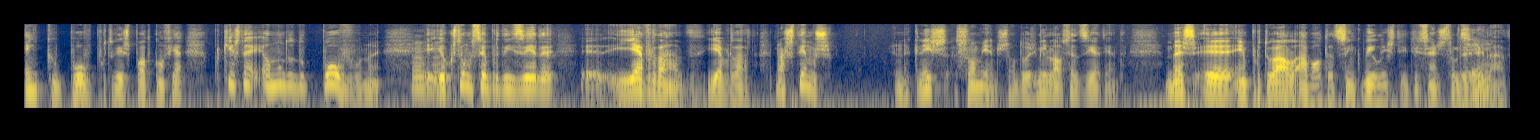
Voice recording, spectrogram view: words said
em que o povo português pode confiar, porque este é o mundo do povo, não é? Uhum. Eu costumo sempre dizer, eh, e é verdade, e é verdade, nós temos na CNIS são menos, são 2.980. Mas eh, em Portugal há volta de 5.000 instituições de solidariedade.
